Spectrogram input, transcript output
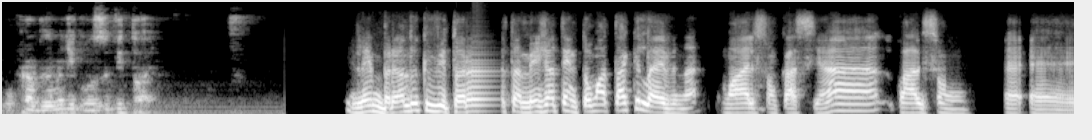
o problema de gols do Vitória. Lembrando que o Vitória também já tentou um ataque leve, né? Com Alisson Cassiano, com Alisson é, é,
